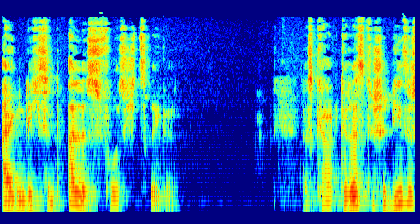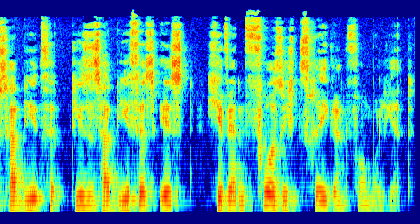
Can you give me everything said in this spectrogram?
Eigentlich sind alles Vorsichtsregeln. Das Charakteristische dieses, Hadith, dieses Hadithes ist, hier werden Vorsichtsregeln formuliert.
